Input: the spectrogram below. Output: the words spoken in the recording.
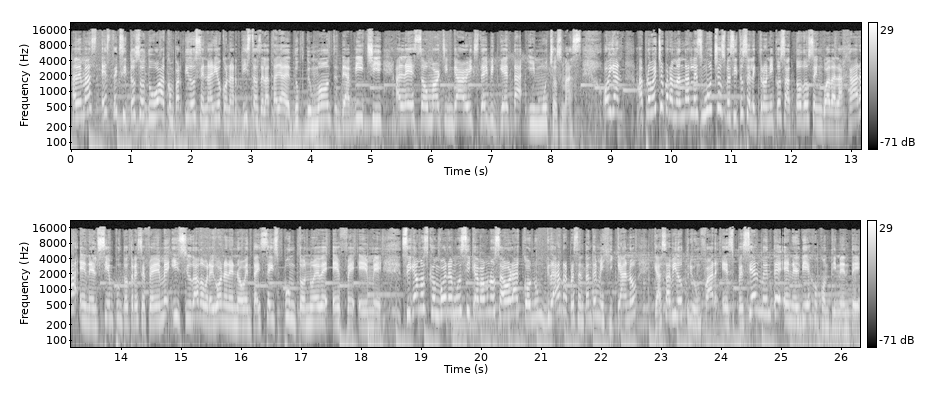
Además, este exitoso dúo ha compartido escenario con artistas de la talla de Duke Dumont, de Avicii, Alesso, Martin Garrix, David Guetta y muchos más. Oigan, aprovecho para mandarles muchos besitos electrónicos a todos en Guadalajara en el 100.3 FM y Ciudad Obregón en el 96.9 FM. Sigamos con buena música, vámonos ahora con un gran representante mexicano que ha sabido triunfar especialmente en el viejo continente.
